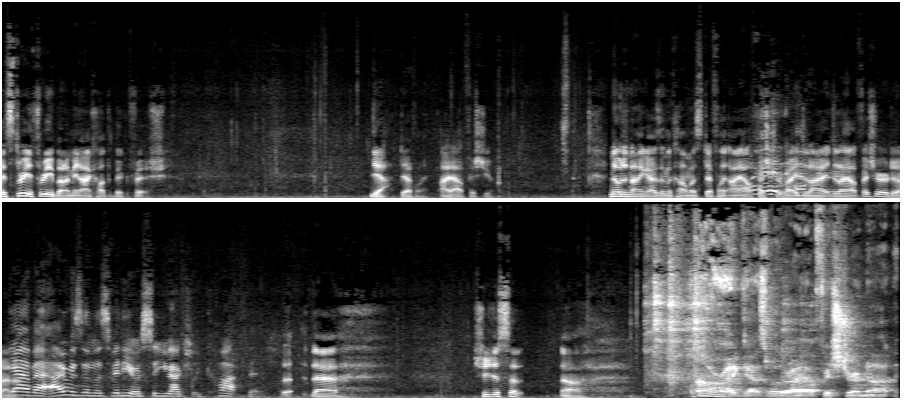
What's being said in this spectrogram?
It's three to three, but I mean, I caught the bigger fish. Yeah, definitely. I outfished you. No denying, guys, in the comments. Definitely, I outfished her, right? Did I did I outfish her or did I? Not? Yeah, but I was in this video, so you actually caught fish. Uh, uh, she just said. Uh. All right, guys. Whether I outfished her or not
